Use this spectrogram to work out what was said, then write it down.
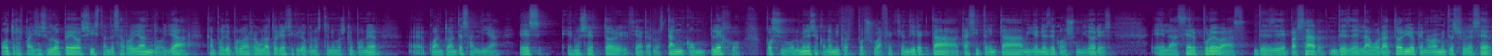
Otros países europeos sí están desarrollando ya campos de pruebas regulatorias y creo que nos tenemos que poner eh, cuanto antes al día. Es en un sector, decía Carlos, tan complejo por sus volúmenes económicos, por su afección directa a casi 30 millones de consumidores, el hacer pruebas, desde pasar desde el laboratorio, que normalmente suele ser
